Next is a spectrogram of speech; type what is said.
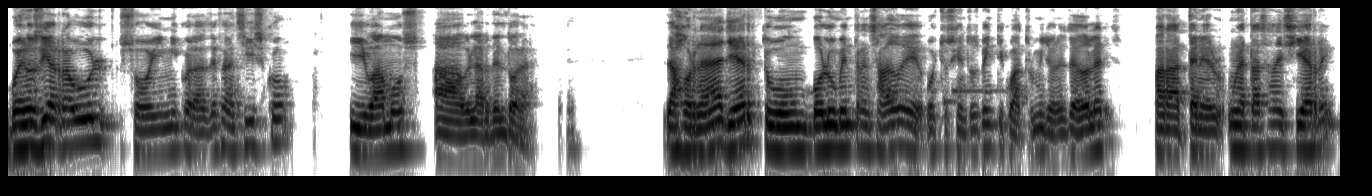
Buenos días, Raúl. Soy Nicolás de Francisco y vamos a hablar del dólar. La jornada de ayer tuvo un volumen transado de 824 millones de dólares para tener una tasa de cierre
